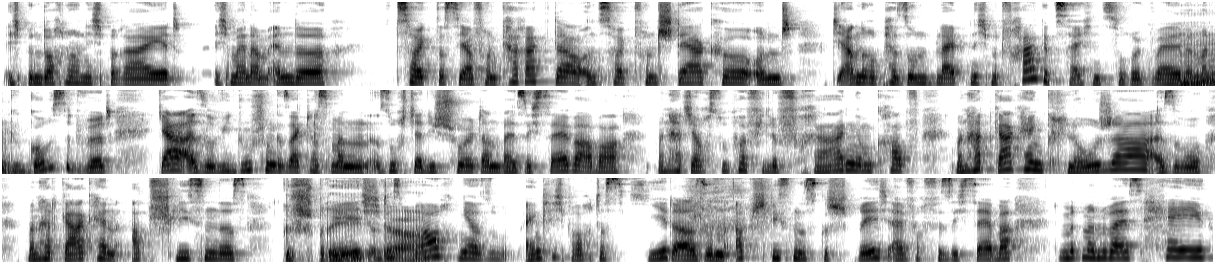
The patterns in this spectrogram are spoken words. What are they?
ich bin doch noch nicht bereit. Ich meine, am Ende zeugt das ja von Charakter und zeugt von Stärke und die andere Person bleibt nicht mit Fragezeichen zurück, weil wenn man mhm. geghostet wird, ja, also wie du schon gesagt hast, man sucht ja die Schuld dann bei sich selber, aber man hat ja auch super viele Fragen im Kopf. Man hat gar kein Closure, also man hat gar kein abschließendes Gespräch, Gespräch und das ja. braucht ja so, eigentlich braucht das jeder, so ein abschließendes Gespräch einfach für sich selber, damit man weiß, hey,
